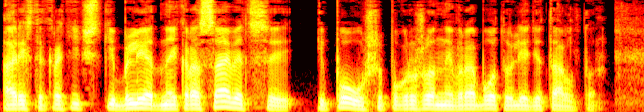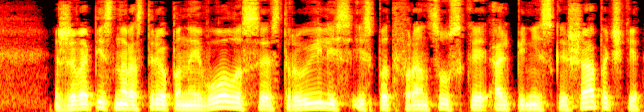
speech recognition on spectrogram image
аристократически бледной красавицей и по уши погруженной в работу леди Тарлтон. Живописно растрепанные волосы струились из-под французской альпинистской шапочки,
